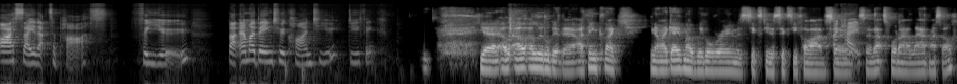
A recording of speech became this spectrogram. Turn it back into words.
I say that's a pass for you. But am I being too kind to you, do you think? Yeah, a, a, little bit there. I think like you know, I gave my wiggle room as 60 to 65. So, Okay. so that's what I allowed myself.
